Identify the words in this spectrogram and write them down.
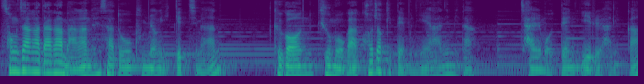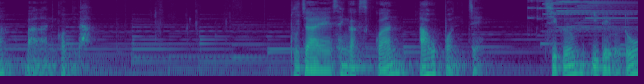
성장하다가 망한 회사도 분명히 있겠지만 그건 규모가 커졌기 때문이 아닙니다. 잘못된 일을 하니까 망한 겁니다. 부자의 생각 습관 아홉 번째. 지금 이대로도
